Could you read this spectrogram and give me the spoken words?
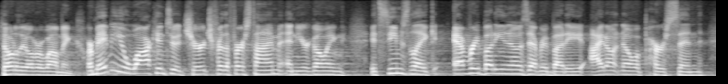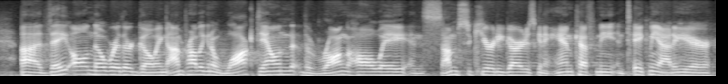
Totally overwhelming. Or maybe you walk into a church for the first time and you're going, it seems like everybody knows everybody. I don't know a person. Uh, they all know where they're going. I'm probably going to walk down the wrong hallway and some security guard is going to handcuff me and take me out of here.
